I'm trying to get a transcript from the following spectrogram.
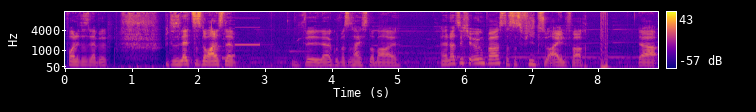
Vorletztes Level. Bitte das letztes normales Level. Will, ja gut, was das heißt normal. Erinnert sich hier irgendwas? Das ist viel zu einfach. Ja.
